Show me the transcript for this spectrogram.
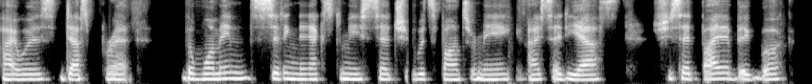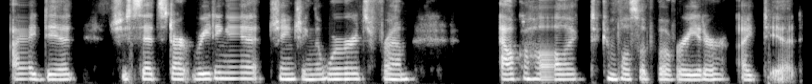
I was desperate. The woman sitting next to me said she would sponsor me. I said yes. She said, buy a big book. I did. She said, start reading it, changing the words from alcoholic to compulsive overeater, I did.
